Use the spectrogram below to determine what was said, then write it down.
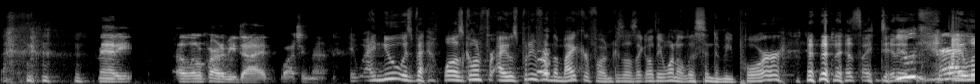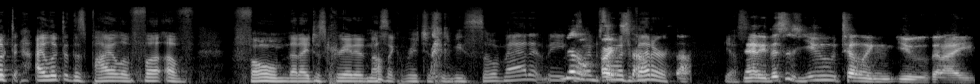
Maddie, a little part of me died watching that. I knew it was bad. Well, I was going for, I was putting it from the microphone because I was like, oh, they want to listen to me pour. and then as I did You it, I looked, I looked at this pile of fo- of foam that I just created, and I was like, Rich is going to be so mad at me because No, I'm so all right, much stop, better. stop. Yes. Maddie, this is you telling you that I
